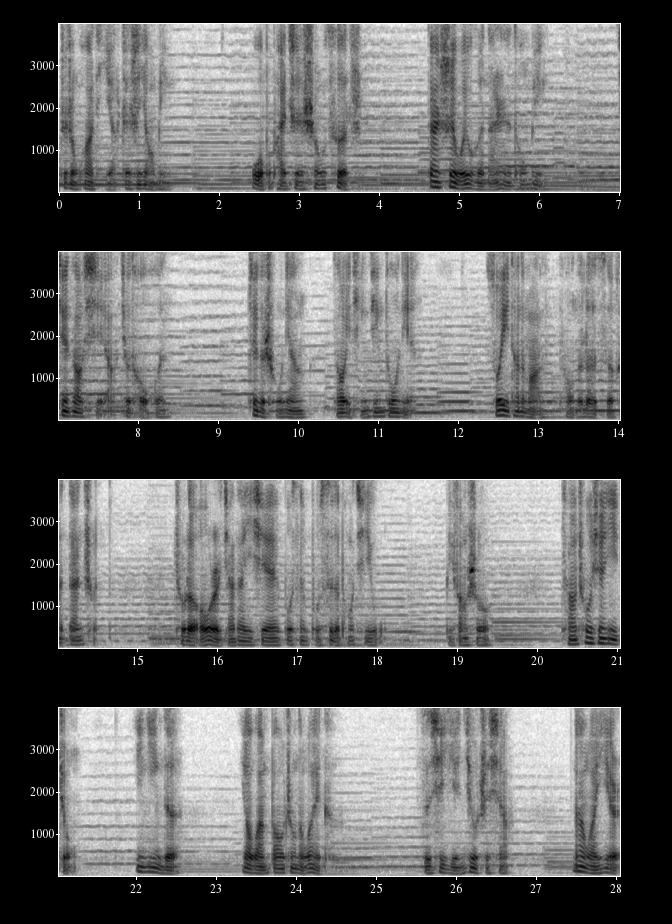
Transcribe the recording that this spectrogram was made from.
这种话题啊，真是要命。我不排斥收厕纸，但是我有个男人的通病，见到血啊就头昏。这个厨娘早已停经多年，所以她的马桶的乐色很单纯，除了偶尔夹带一些不三不四的抛弃物，比方说，常出现一种硬硬的药丸包装的外壳。仔细研究之下，那玩意儿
